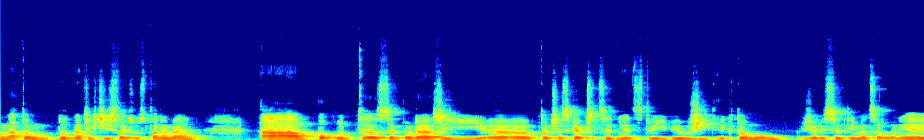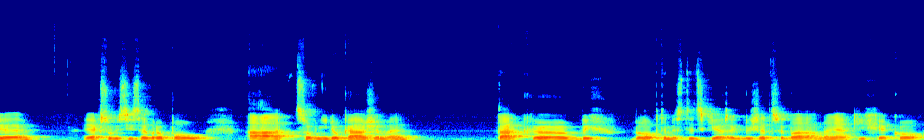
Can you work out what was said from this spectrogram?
na, tom, na těch číslech zůstaneme. A pokud se podaří to české předsednictví využít i k tomu, že vysvětlíme, co Unie je, jak souvisí s Evropou a co v ní dokážeme, tak eh, bych byl optimistický a řekl bych, že třeba na nějakých jako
